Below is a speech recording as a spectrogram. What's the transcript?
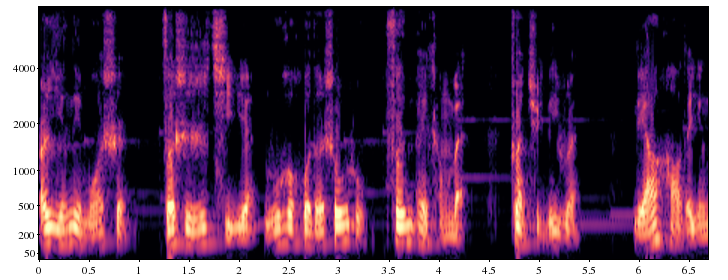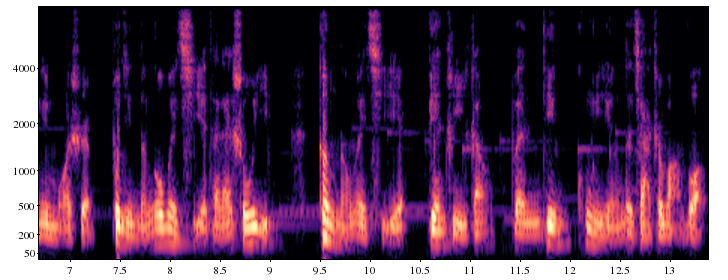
而盈利模式则是指企业如何获得收入、分配成本、赚取利润。良好的盈利模式不仅能够为企业带来收益，更能为企业编织一张稳定共赢的价值网络。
